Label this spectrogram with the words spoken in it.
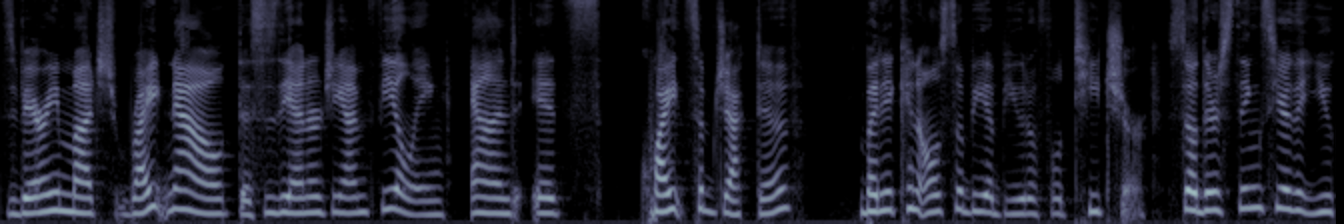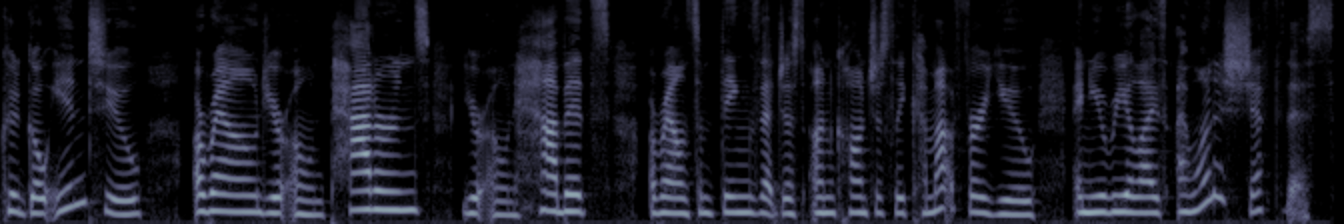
It's very much right now, this is the energy I'm feeling, and it's quite subjective but it can also be a beautiful teacher. So there's things here that you could go into around your own patterns, your own habits, around some things that just unconsciously come up for you, and you realize, I want to shift this.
